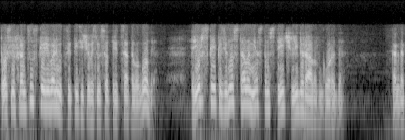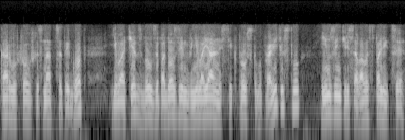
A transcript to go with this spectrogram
После французской революции 1830 года Трирское казино стало местом встреч либералов города. Когда Карл ушел в 16 год, его отец был заподозрен в нелояльности к прусскому правительству, им заинтересовалась полиция.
